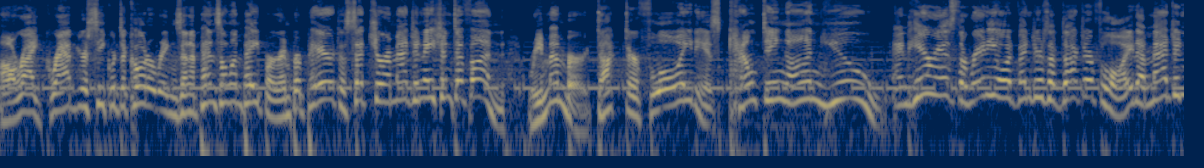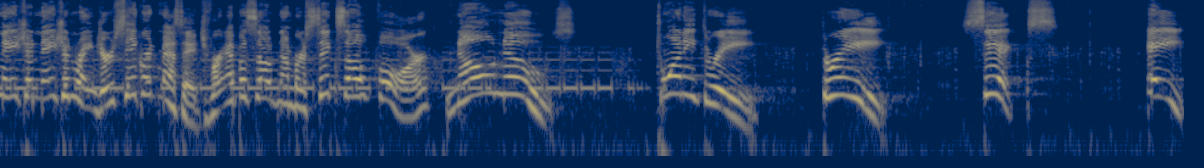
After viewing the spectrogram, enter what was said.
All right, grab your secret decoder rings and a pencil and paper and prepare to set your imagination to fun. Remember, Dr. Floyd is counting on you. And here is the Radio Adventures of Dr. Floyd Imagination Nation Ranger secret message for episode number 604 No News. 23, 3, 6, 8,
